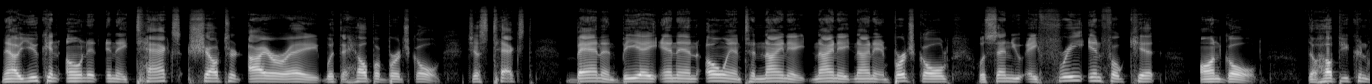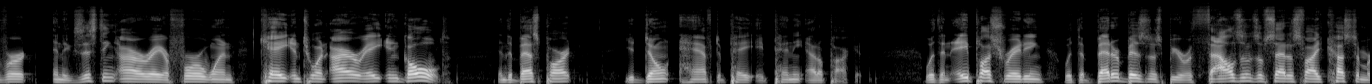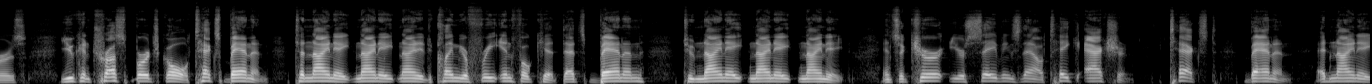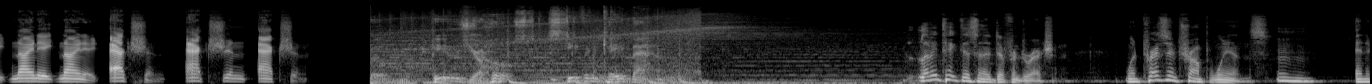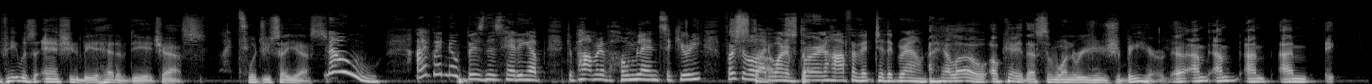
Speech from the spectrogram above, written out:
Now you can own it in a tax sheltered IRA with the help of Birch Gold. Just text Bannon, B A N N O N, to 989898. And Birch Gold will send you a free info kit on gold. They'll help you convert an existing IRA or 401k into an IRA in gold. And the best part, you don't have to pay a penny out of pocket. With an A plus rating with the Better Business Bureau, thousands of satisfied customers, you can trust Birch Gold. Text Bannon to 989898 to claim your free info kit. That's Bannon to 989898 and secure your savings now. Take action. Text Bannon at 989898. Action, action, action. Here's your host, Stephen K. Bannon. Let me take this in a different direction. When President Trump wins, Mm-hmm. and if he was asked you to be the head of DHS, would you say yes? No, I've got no business heading up Department of Homeland Security. First of all, I'd want to stop. burn half of it to the ground. Hello. Okay, that's the one reason you should be here. Uh, I'm, I'm, I'm, I'm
